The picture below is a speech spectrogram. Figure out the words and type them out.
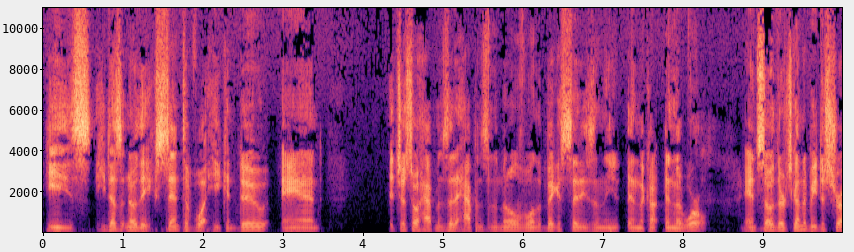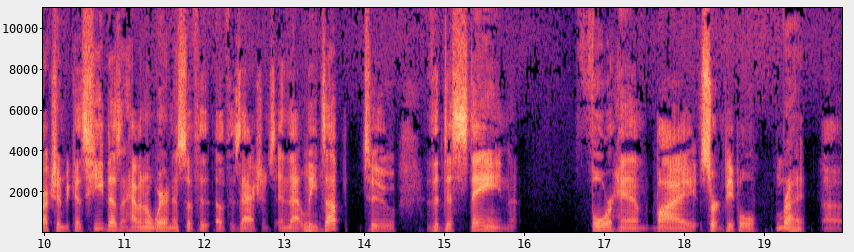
He's he doesn't know the extent of what he can do, and it just so happens that it happens in the middle of one of the biggest cities in the in the in the world. And so there's going to be destruction because he doesn't have an awareness of his of his actions, and that Mhm. leads up to the disdain for him by certain people. Right. Uh,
